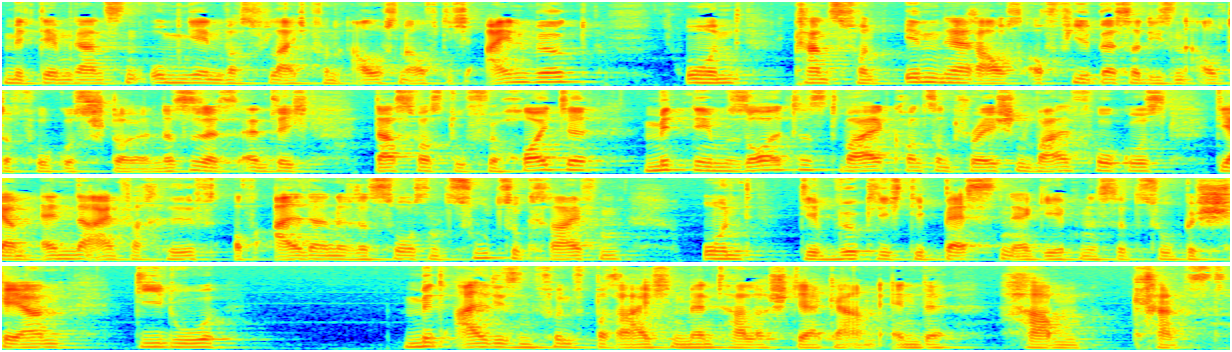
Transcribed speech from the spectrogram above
mit dem Ganzen umgehen, was vielleicht von außen auf dich einwirkt und kannst von innen heraus auch viel besser diesen Autofokus steuern. Das ist letztendlich das, was du für heute mitnehmen solltest, weil Concentration, weil Fokus dir am Ende einfach hilft, auf all deine Ressourcen zuzugreifen und dir wirklich die besten Ergebnisse zu bescheren, die du mit all diesen fünf Bereichen mentaler Stärke am Ende haben kannst.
